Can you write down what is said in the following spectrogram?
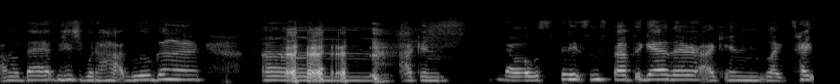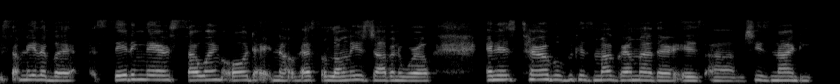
I'm a bad bitch with a hot glue gun. Um I can you know spit some stuff together. I can like tape something together, but sitting there sewing all day, no, that's the loneliest job in the world. And it's terrible because my grandmother is um she's 90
